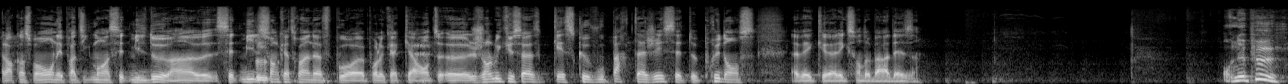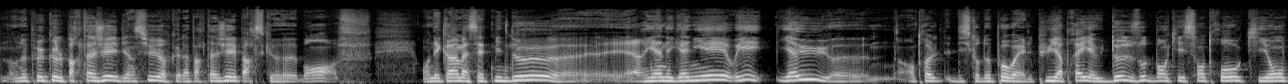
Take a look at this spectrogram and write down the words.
Alors qu'en ce moment, on est pratiquement à 7002, hein, 7189 euh, pour, euh, pour le CAC 40. Euh, Jean-Luc Cussas, qu'est-ce que vous partagez cette prudence avec Alexandre Baradez? On ne peut, on ne peut que le partager, bien sûr, que la partager, parce que bon, on est quand même à 7002, euh, rien n'est gagné. Oui, il y a eu euh, entre le discours de Powell, puis après il y a eu deux autres banquiers centraux qui ont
